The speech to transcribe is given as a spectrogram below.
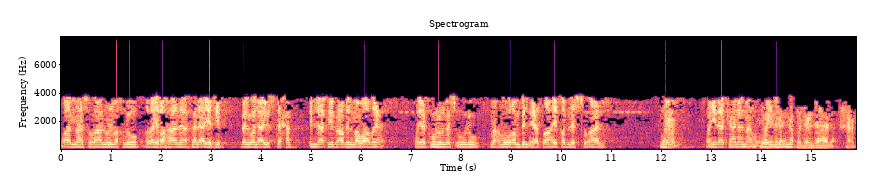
وأما سؤال المخلوق غير هذا فلا يجب بل ولا يستحب إلا في بعض المواضع ويكون المسؤول مأمورا بالإعطاء قبل السؤال. نعم. وإذا كان المأمور وإذا نقف عند هذا. نعم.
